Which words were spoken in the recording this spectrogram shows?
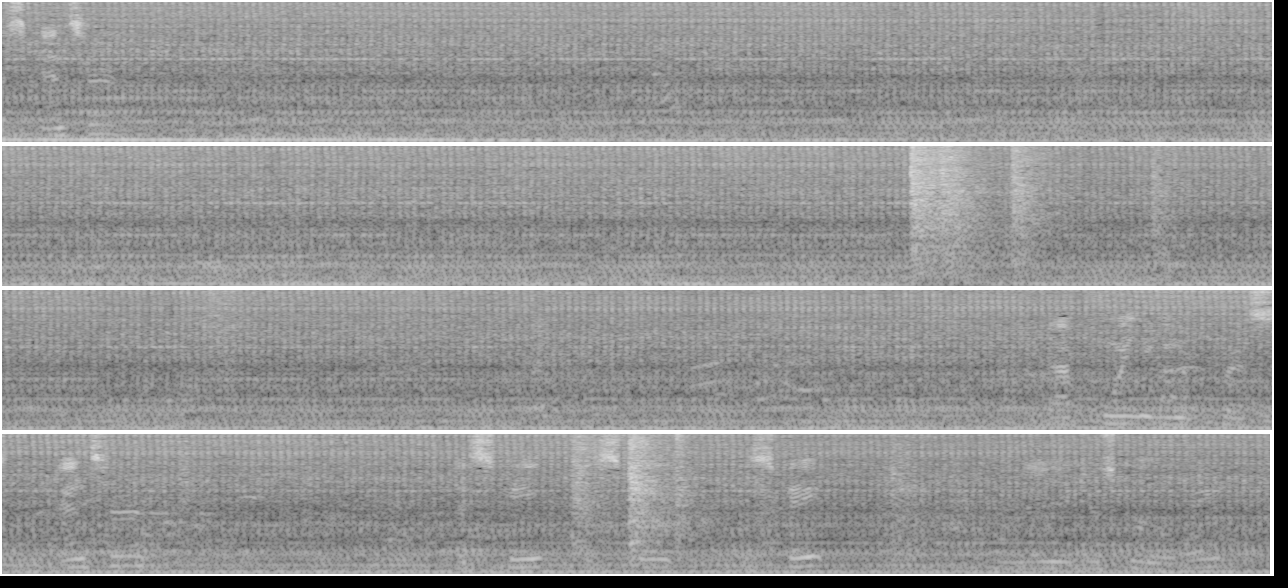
once it At that point, you're gonna press enter, escape, escape, escape, and then you're just gonna wait.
